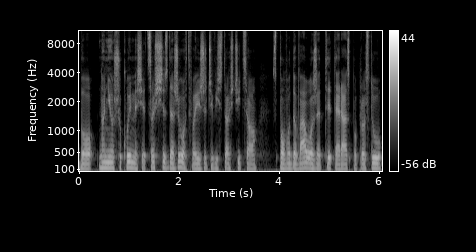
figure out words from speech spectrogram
bo no nie oszukujmy się, coś się zdarzyło w twojej rzeczywistości, co spowodowało, że ty teraz po prostu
